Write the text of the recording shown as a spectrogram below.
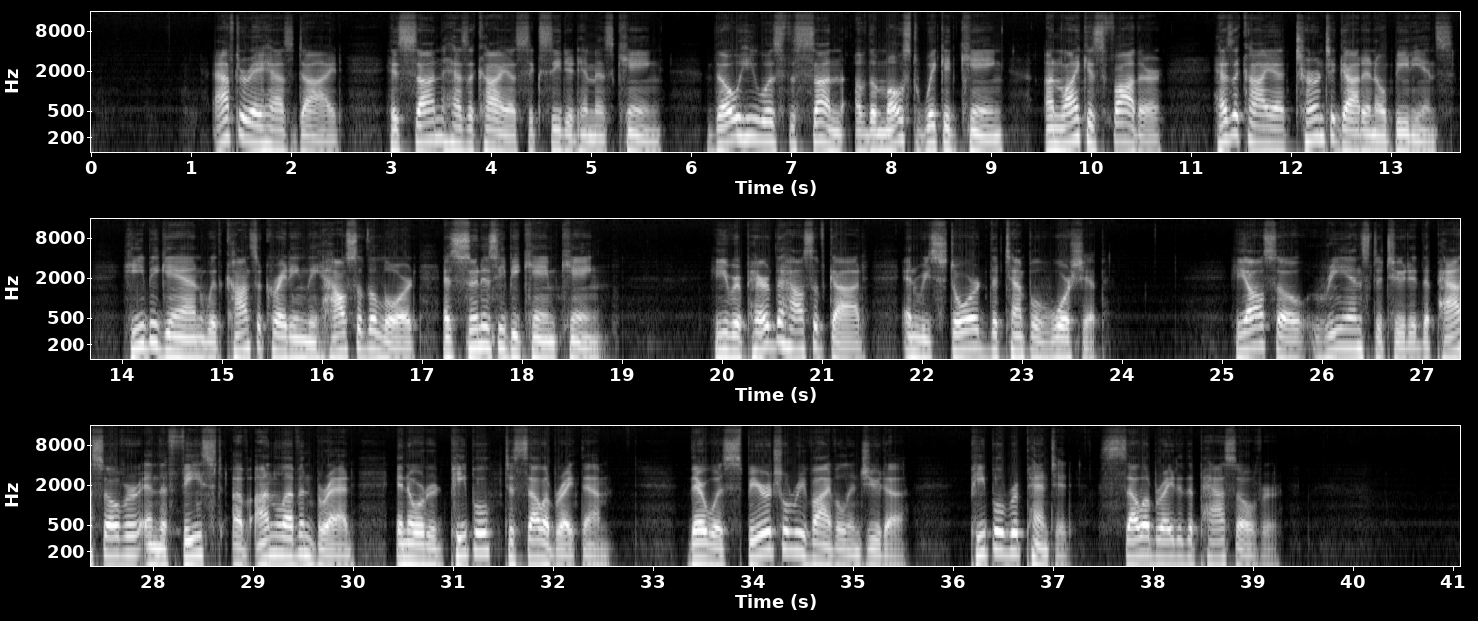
After Ahaz died, his son Hezekiah succeeded him as king. Though he was the son of the most wicked king, unlike his father, Hezekiah turned to God in obedience. He began with consecrating the house of the Lord as soon as he became king. He repaired the house of God and restored the temple worship. He also reinstituted the Passover and the Feast of Unleavened Bread and ordered people to celebrate them. There was spiritual revival in Judah. People repented, celebrated the Passover.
